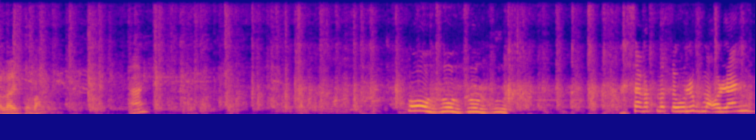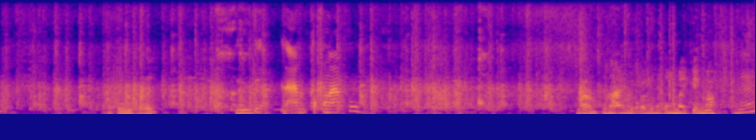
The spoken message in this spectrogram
Alive ka ba? Ay. Ho, ho, ho, ho. Sarap matulog, maulan. Natulog pa rin? Hindi, naantok nga ako. Ma'am, sinahin mo. Baka lumutang yung Michael, no? Hmm?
